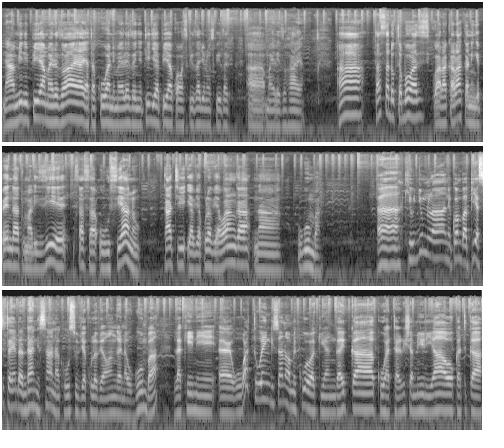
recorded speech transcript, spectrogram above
Naamini pia maelezo haya yatakuwa ni maelezo yenye tija pia kwa wasikilizaji wanaosikiliza ah, maelezo haya. Ah, sasa Dr. Boaz, kwa haraka haraka ningependa tumalizie sasa uhusiano kati ya vyakula vya wanga na ugumba. Uh, kiujumla ni kwamba pia sitaenda ndani sana kuhusu vyakula vya wanga na ugumba lakini uh, watu wengi sana wamekuwa wakiangaika kuhatarisha miili yao katika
